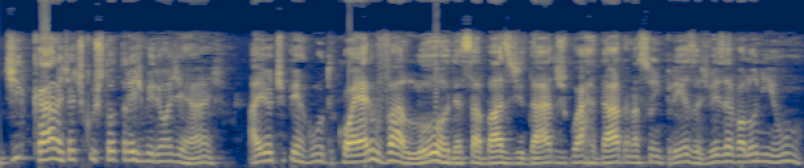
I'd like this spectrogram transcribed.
de cara já te custou 3 milhões de reais. Aí eu te pergunto, qual era o valor dessa base de dados guardada na sua empresa? Às vezes é valor nenhum.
